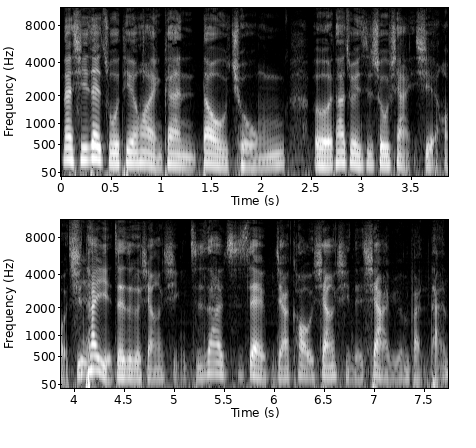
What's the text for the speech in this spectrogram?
那其实，在昨天的话，你看道琼，呃，它昨天是收下。哈，其实它也在这个箱型，只是它是在比较靠箱型的下缘反弹。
